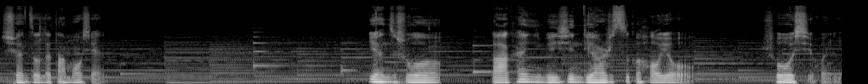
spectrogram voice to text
选择了大冒险。燕子说：“打开你微信第二十四个好友，说我喜欢你。”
